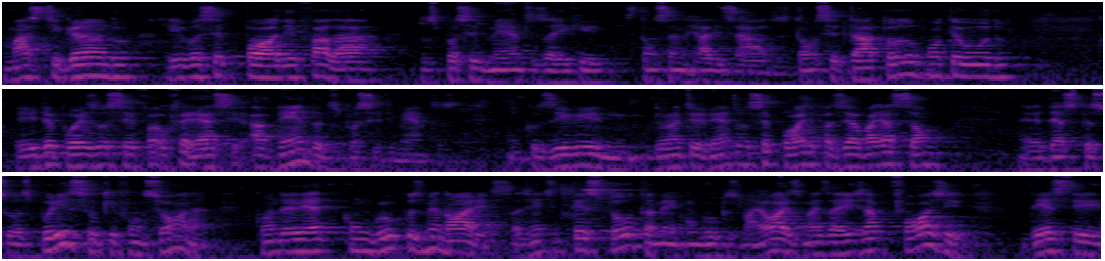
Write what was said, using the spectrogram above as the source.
mastigando e você pode falar dos procedimentos aí que estão sendo realizados. Então você dá todo o conteúdo e depois você oferece a venda dos procedimentos. Inclusive, durante o evento, você pode fazer avaliação é, dessas pessoas. Por isso que funciona quando ele é com grupos menores. A gente testou também com grupos maiores, mas aí já foge desse,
